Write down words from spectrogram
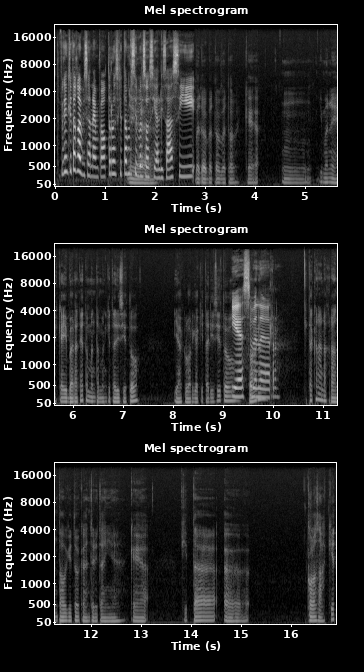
tapi kan kita nggak bisa nempel terus. Kita mesti Iya. bersosialisasi. betul betul betul kayak hmm, gimana ya kayak ibaratnya teman-teman kita di situ ya keluarga kita di situ Yes, kan bener. Kita kan anak rantau gitu kan ceritanya kayak kita eh kalau sakit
